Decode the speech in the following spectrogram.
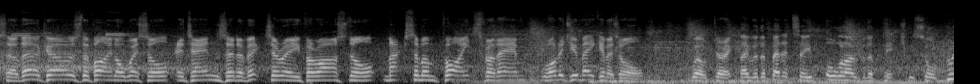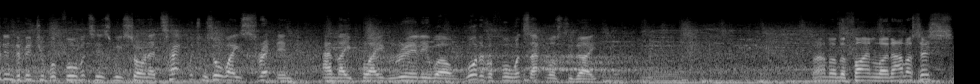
So there goes the final whistle. It ends in a victory for Arsenal. Maximum points for them. What did you make of it all? Well, Derek, they were the better team all over the pitch. We saw good individual performances. We saw an attack which was always threatening, and they played really well. What a performance that was today. Well, on the final analysis,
